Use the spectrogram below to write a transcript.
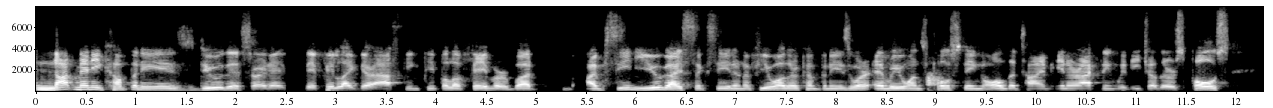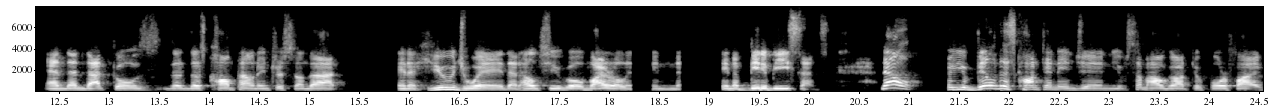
Not many companies do this, right? They feel like they're asking people a favor, but I've seen you guys succeed in a few other companies where everyone's posting all the time, interacting with each other's posts. And then that goes, there's compound interest on that in a huge way that helps you go viral in, in, a B2B sense. Now, you build this content engine you've somehow got to four five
